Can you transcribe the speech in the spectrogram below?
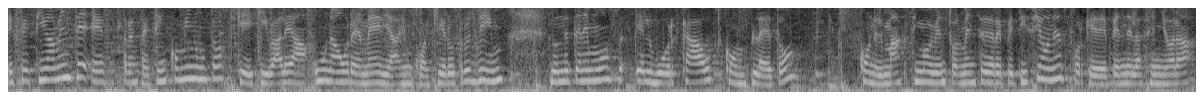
Efectivamente es 35 minutos que equivale a una hora y media en cualquier otro gym donde tenemos el workout completo con el máximo eventualmente de repeticiones porque depende la señora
